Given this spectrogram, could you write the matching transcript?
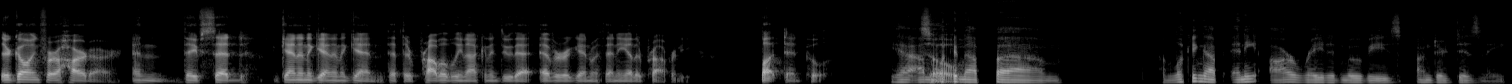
They're going for a hard R, and they've said again and again and again that they're probably not going to do that ever again with any other property but Deadpool. yeah. I'm So- looking up. Um, I'm looking up any R-rated movies under Disney.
